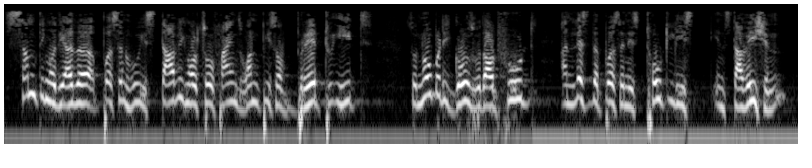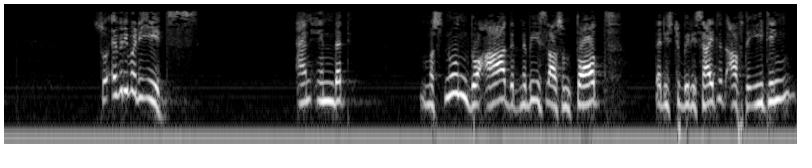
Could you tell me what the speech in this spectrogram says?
something or the other. A person who is starving also finds one piece of bread to eat. So nobody goes without food unless the person is totally in starvation. So everybody eats. And in that masnoon dua that Nabi Islam taught, that is to be recited after eating,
